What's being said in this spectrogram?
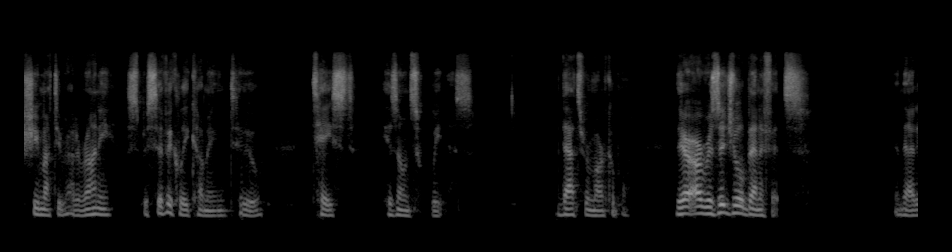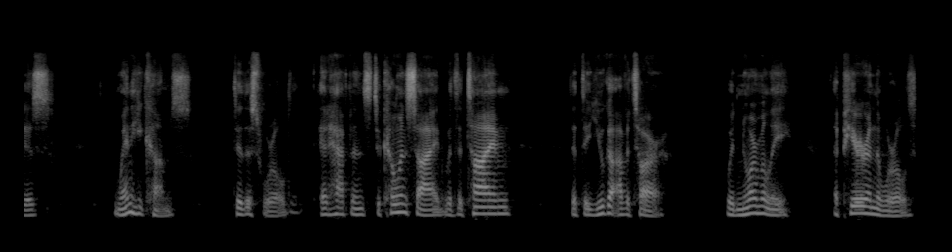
Srimati Radharani specifically coming to taste his own sweetness. That's remarkable. There are residual benefits, and that is when he comes to this world, it happens to coincide with the time that the Yuga avatar would normally appear in the world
